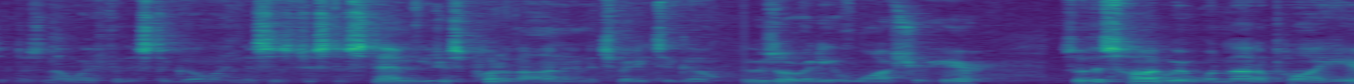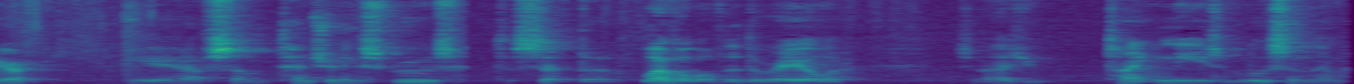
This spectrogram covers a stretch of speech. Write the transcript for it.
So there's no way for this to go in. This is just a stem. You just put it on and it's ready to go. There is already a washer here. So this hardware will not apply here. Here you have some tensioning screws to set the level of the derailleur. So as you tighten these and loosen them,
